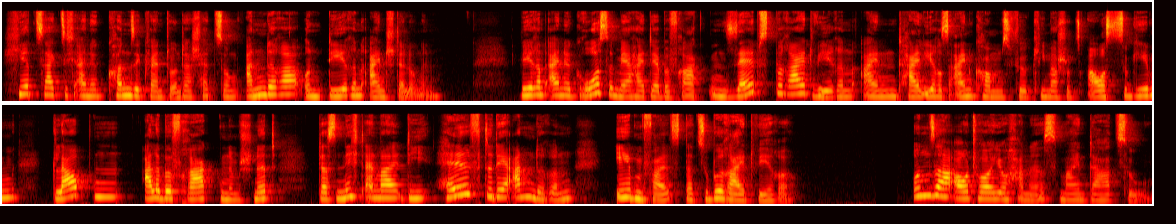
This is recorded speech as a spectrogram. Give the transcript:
hier zeigt sich eine konsequente Unterschätzung anderer und deren Einstellungen. Während eine große Mehrheit der Befragten selbst bereit wären, einen Teil ihres Einkommens für Klimaschutz auszugeben, glaubten alle Befragten im Schnitt, dass nicht einmal die Hälfte der anderen ebenfalls dazu bereit wäre. Unser Autor Johannes meint dazu.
